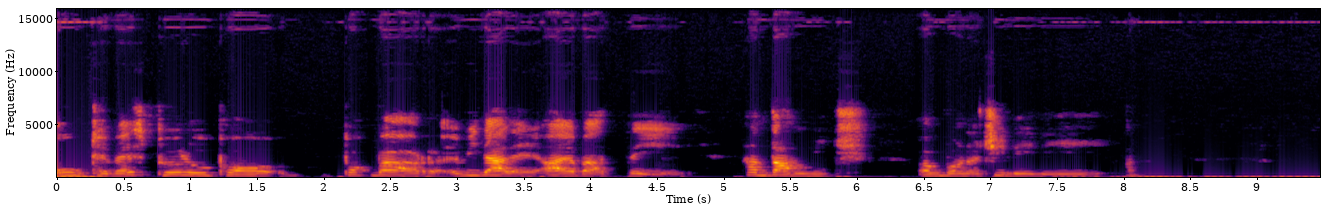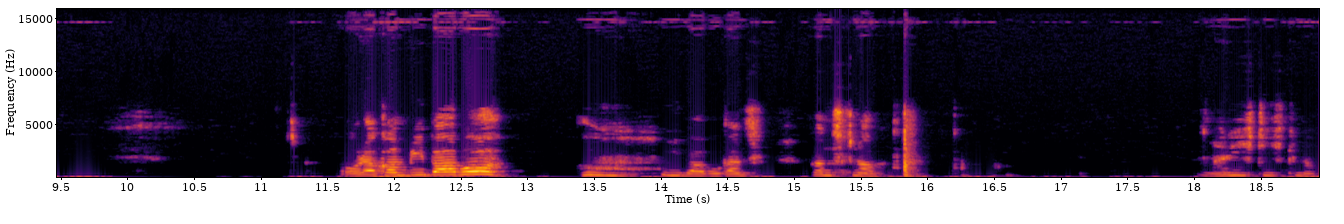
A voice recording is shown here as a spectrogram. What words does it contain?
Oh, Tevez, Polo, Pogba, Vidale, Abate, Handanovic, Ogbona, Chilini. Da kommt Ibabo. Uh, Ibabo, ganz, ganz knapp. Richtig knapp.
